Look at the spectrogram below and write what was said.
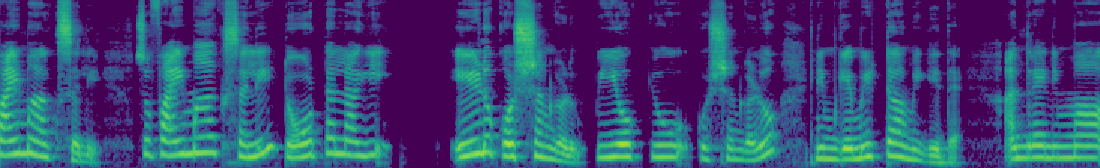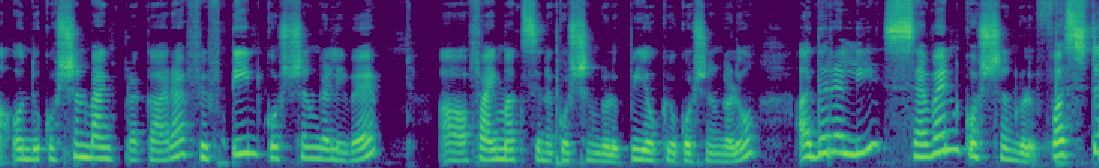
ಫೈವ್ ಮಾರ್ಕ್ಸಲ್ಲಿ ಸೊ ಫೈವ್ ಮಾರ್ಕ್ಸಲ್ಲಿ ಟೋಟಲ್ ಆಗಿ ಏಳು ಕ್ವಶನ್ಗಳು ಪಿ ಒ ಕ್ಯೂ ಕ್ವಶನ್ಗಳು ನಿಮಗೆ ಮಿಡ್ ಟರ್ಮಿಗಿದೆ ಅಂದರೆ ನಿಮ್ಮ ಒಂದು ಕ್ವಶನ್ ಬ್ಯಾಂಕ್ ಪ್ರಕಾರ ಫಿಫ್ಟೀನ್ ಕ್ವಶನ್ಗಳಿವೆ ಫೈವ್ ಮಾರ್ಕ್ಸಿನ ಕ್ವಶನ್ಗಳು ಪಿ ಒ ಕ್ಯೂ ಕ್ವಶನ್ಗಳು ಅದರಲ್ಲಿ ಸೆವೆನ್ ಕ್ವಶನ್ಗಳು ಫಸ್ಟ್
